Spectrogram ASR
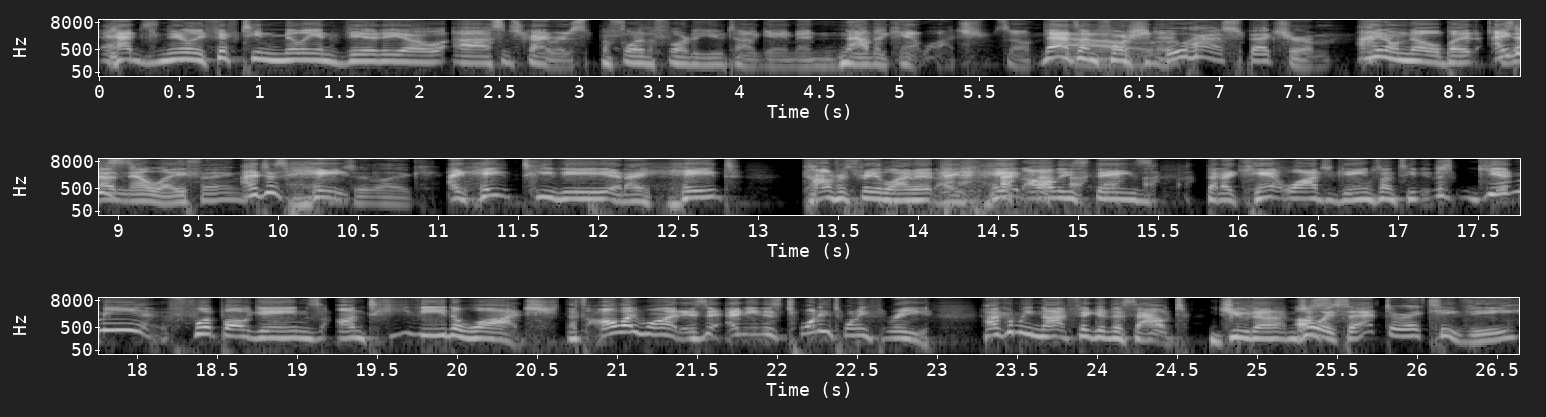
It had nearly 15 million video uh, subscribers before the Florida Utah game, and now they can't watch. So that's Wow. unfortunate. Who has Spectrum? I don't know, but I Is that just an LA thing? I just hate Is it like I hate TV and I hate conference realignment. I hate all these things that I can't watch games on TV. Just give me football games on TV to watch. That's all I want. Is it? I mean, it's 2023. How can we not figure this out, Judah? I'm Oh, just- is that DirecTV?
